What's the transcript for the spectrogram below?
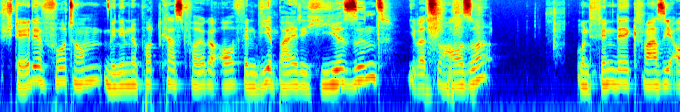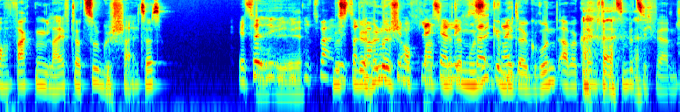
Stell dir vor, Tom, wir nehmen eine Podcast-Folge auf, wenn wir beide hier sind, jeweils zu Hause, und finde quasi auf Wacken live dazugeschaltet. Jetzt, oh jetzt, jetzt, Müssten wir höllisch aufpassen mit der Musik im Hintergrund, aber könnte trotzdem witzig werden.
